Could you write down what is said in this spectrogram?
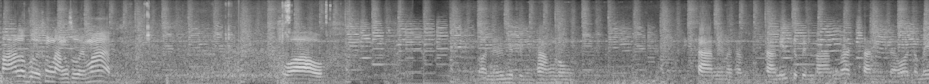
ฟ้าระเบิดข้างหลังสวยมาก ว้าว ตอนนี้ไม่ถึงทางลงอีกทางนึงนะครับ ทางนี้จะเป็นทางลาดชัน แต่ว่าจะไม่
